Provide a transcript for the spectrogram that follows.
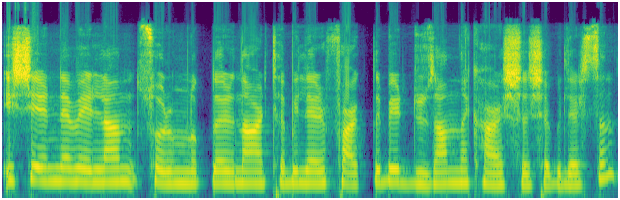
İş yerine verilen sorumlulukların artabilir, farklı bir düzenle karşılaşabilirsin.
